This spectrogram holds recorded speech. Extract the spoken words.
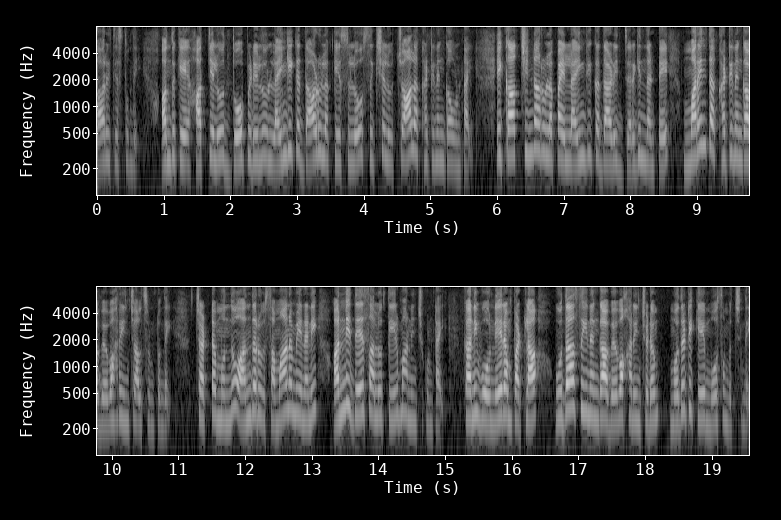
దారితీస్తుంది. అందుకే హత్యలు దోపిడీలు లైంగిక దాడుల కేసులో శిక్షలు చాలా కఠినంగా ఉంటాయి. ఇక చిన్నారులపై లైంగిక దాడి జరిగిందంటే మరింత కఠినంగా వ్యవహరించాల్సి ఉంటుంది. చట్టం ముందు అందరూ సమానమేనని అన్ని దేశాలు తీర్మానించుకుంటాయి. కానీ ఓ నేరం పట్ల ఉదాసీనంగా వ్యవహరించడం మొదటికే మోసం వచ్చింది.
